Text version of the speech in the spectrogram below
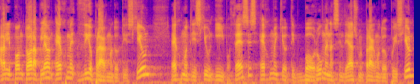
Άρα λοιπόν τώρα πλέον έχουμε δύο πράγματα ότι ισχύουν. Έχουμε ότι ισχύουν οι υποθέσεις, έχουμε και ότι μπορούμε να συνδυάσουμε πράγματα που ισχύουν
